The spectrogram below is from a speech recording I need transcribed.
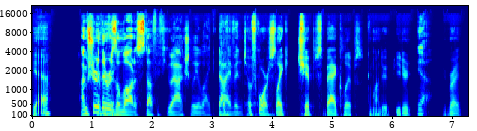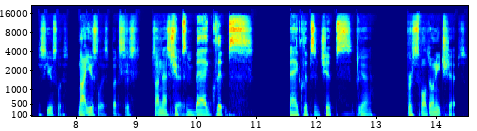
Yeah, I'm sure there is a lot of stuff if you actually like dive into of it. course, like chips, bag clips. Come on, dude. You didn't. Yeah. right. It's useless. Not useless, but it's just it's unnecessary. Chips and bag clips, bag clips and chips, yeah. First of all, don't eat chips.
